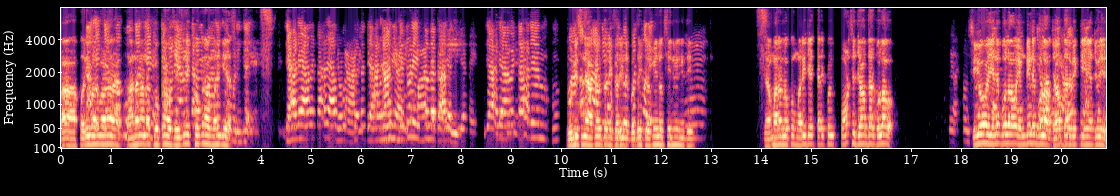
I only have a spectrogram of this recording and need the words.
હા પરિવાર વાળા નાના નાના છોકરાઓ છે એટલે છોકરાઓ મરી ગયા છે. જ્યારે આવે ત્યારે આ જ્યારે આવી જતો ને એક કલાક આવી જ્યારે આવે ત્યારે પોલીસ ને આગળ કરી કરીને બધી જમીનો છીનવી લીધી ને અમારા લોકો મરી જાય ત્યારે કોઈ કોણ છે જવાબદાર બોલાવો સીઓ હોય એને બોલાવો એમડી ને બોલાવો જવાબદાર વ્યક્તિ અહીંયા જોઈએ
